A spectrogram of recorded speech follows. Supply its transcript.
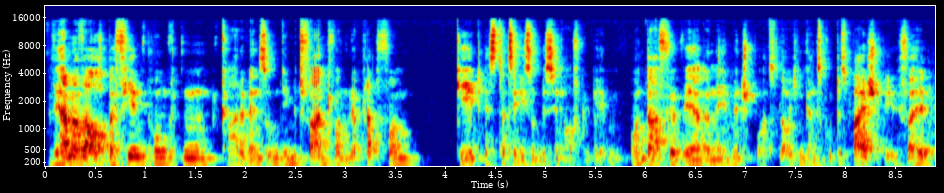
Wir haben aber auch bei vielen Punkten, gerade wenn es um die Mitverantwortung der Plattform geht, es tatsächlich so ein bisschen aufgegeben. Und dafür wäre eine Imageboards, glaube ich, ein ganz gutes Beispiel, weil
